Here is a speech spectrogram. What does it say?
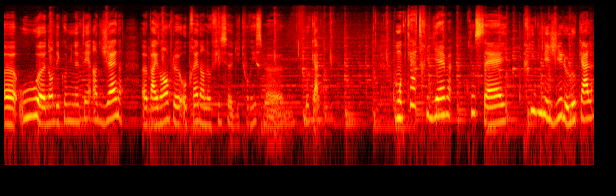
euh, ou euh, dans des communautés indigènes, par exemple auprès d'un office du tourisme local. Mon quatrième conseil, privilégier le local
